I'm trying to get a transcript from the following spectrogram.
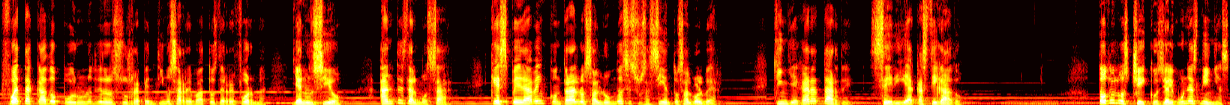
fue atacado por uno de sus repentinos arrebatos de reforma y anunció, antes de almorzar, que esperaba encontrar a los alumnos en sus asientos al volver. Quien llegara tarde sería castigado. Todos los chicos y algunas niñas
